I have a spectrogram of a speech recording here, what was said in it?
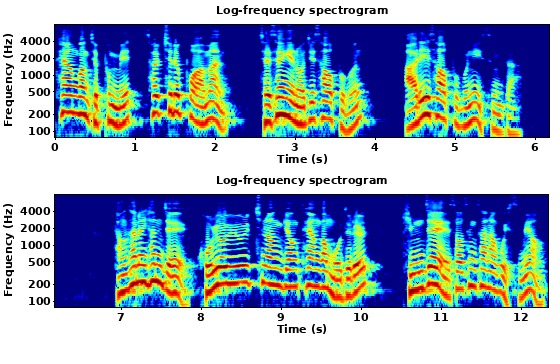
태양광 제품 및 설치를 포함한 재생에너지 사업 부분, 아리 사업 부분이 있습니다. 당사는 현재 고효율 친환경 태양광 모듈을 김제에서 생산하고 있으며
